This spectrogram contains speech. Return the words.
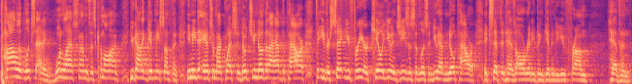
Pilate looks at him one last time and says, Come on, you got to give me something. You need to answer my question. Don't you know that I have the power to either set you free or kill you? And Jesus said, Listen, you have no power except it has already been given to you from heaven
